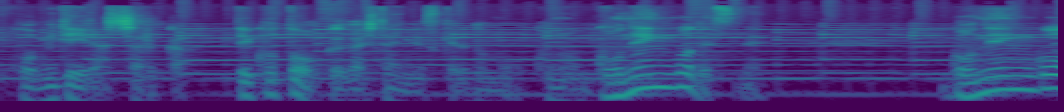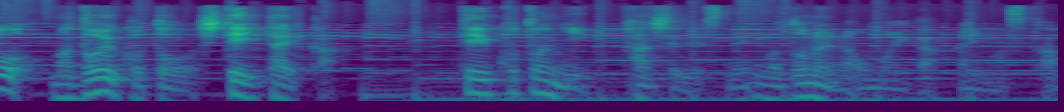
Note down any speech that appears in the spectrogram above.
こう見ていらっしゃるかっていうことをお伺いしたいんですけれども、この5年後ですね、5年後、まあ、どういうことをしていたいかっていうことに関してですね、今どのような思いがありますか？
